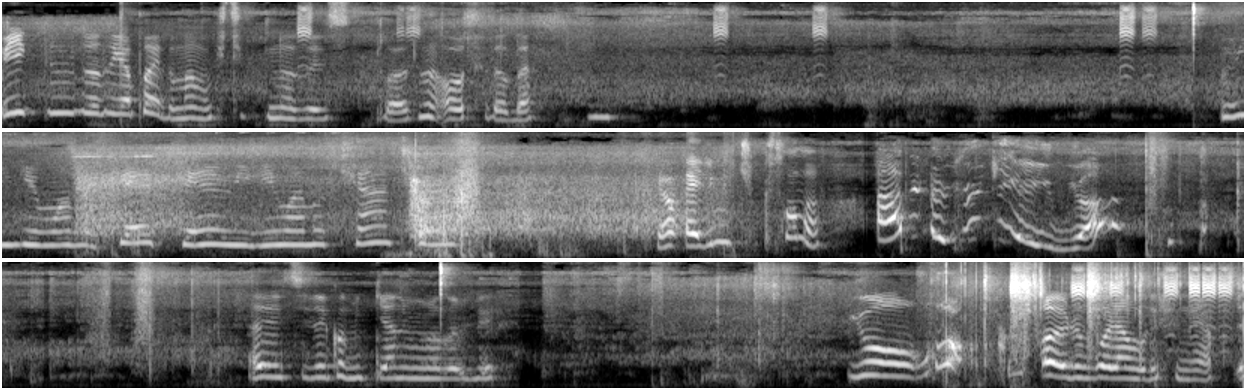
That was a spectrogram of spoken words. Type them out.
Büyük dinozor yapaydım ama küçük dinozor istiyorsun o sırada. We wanna catch him. Ya elimi çıksana. Abi özür dileyim ya. Evet size komik gelmiyor olabilir. Yo, Iron Golem vuruşunu yaptı.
